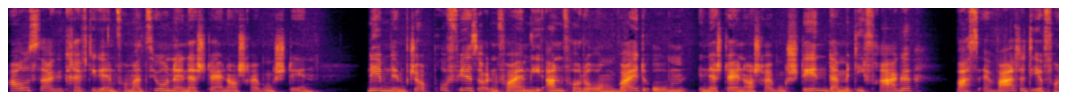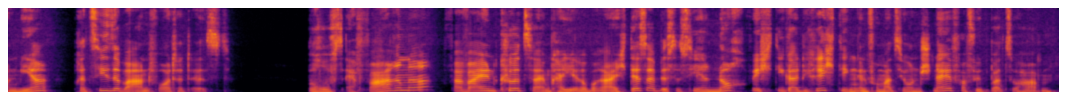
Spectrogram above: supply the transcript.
aussagekräftige Informationen in der Stellenausschreibung stehen. Neben dem Jobprofil sollten vor allem die Anforderungen weit oben in der Stellenausschreibung stehen, damit die Frage, was erwartet ihr von mir, präzise beantwortet ist. Berufserfahrene verweilen kürzer im Karrierebereich. Deshalb ist es hier noch wichtiger, die richtigen Informationen schnell verfügbar zu haben.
